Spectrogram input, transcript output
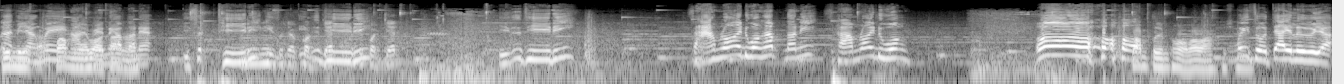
น่าจะยังไม่ป้อมอ่านในเป็นนะครับบอลตั้งนะตอนเนี้ยอีกสักทีดินี่อีกกูจะกอีดกสักเจ็ตทีดิกดเจ็ต อีกสักทีดิสามร้อยดวงครับ ตอนนี้สามร้อยดวง โอ้ป้อมปืนโผล่ปะวะ ไม่สนใจเลยอะ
